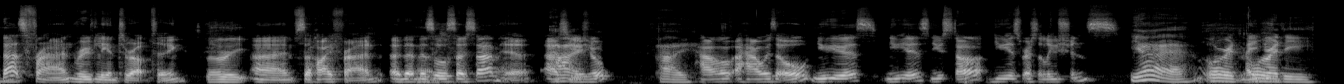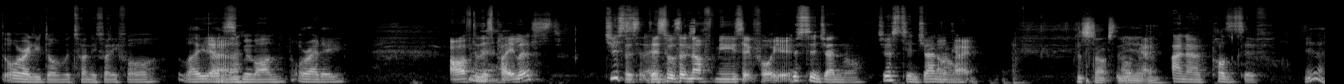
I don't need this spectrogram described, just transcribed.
that's Fran rudely interrupting. Sorry. Um, so hi, Fran, and then there's also Sam here, as Hi. usual. Hi. How how is it all? New Year's, New Year's, new start, New Year's resolutions. Yeah, already, Maybe. already, already done with 2024. Like, Yeah. let's move on already. After this playlist, Just this, this was enough music for you. just in general. Just in general. Okay. Good start to the year. Then. I know, positive. Yeah.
